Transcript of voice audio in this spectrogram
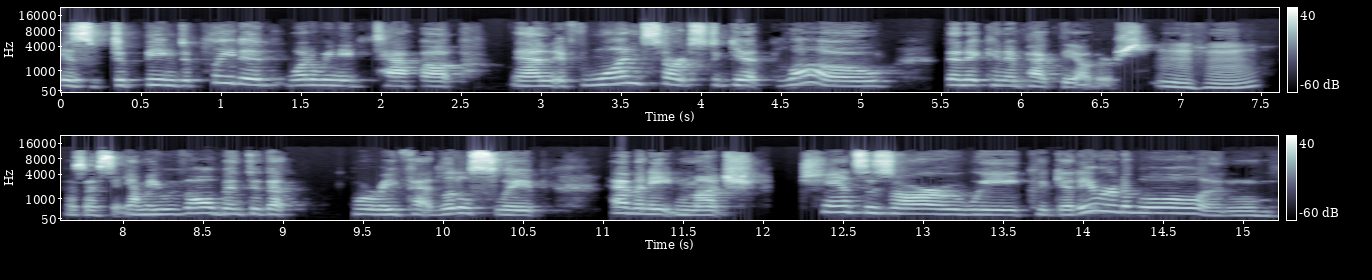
is de- being depleted, what do we need to tap up? And if one starts to get low, then it can impact the others. Mm-hmm. As I say, I mean, we've all been through that where we've had little sleep, haven't eaten much, chances are we could get irritable and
